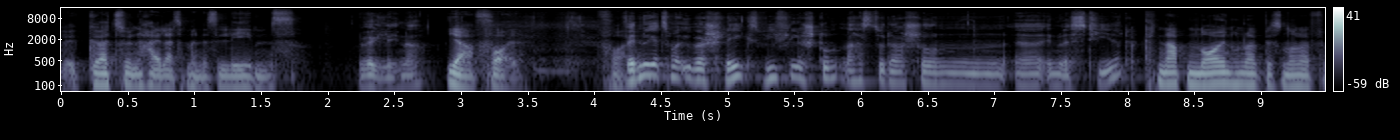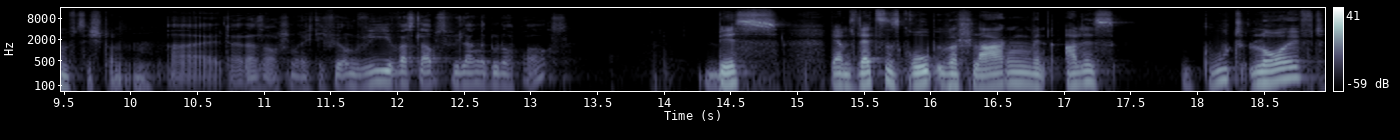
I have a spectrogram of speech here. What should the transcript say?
äh, gehört zu den Highlights meines Lebens. Wirklich, ne? Ja, voll. voll. Wenn du jetzt mal überschlägst, wie viele Stunden hast du da schon äh, investiert? Knapp 900 bis 950 Stunden. Alter, das ist auch schon richtig viel. Und wie, was glaubst du, wie lange du noch brauchst? bis, wir haben es letztens grob überschlagen, wenn alles gut läuft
